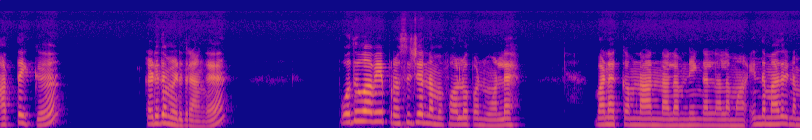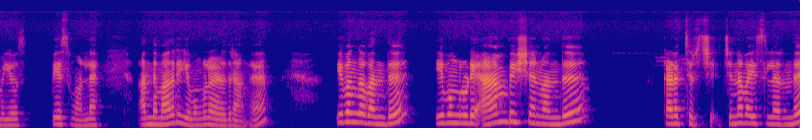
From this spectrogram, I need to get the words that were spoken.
அத்தைக்கு கடிதம் எழுதுகிறாங்க பொதுவாகவே ப்ரொசீஜர் நம்ம ஃபாலோ பண்ணுவோம்ல. வணக்கம் நான் நலம் நீங்கள் நலமா? இந்த மாதிரி நம்ம யோஸ் பேசுவோம்ல. அந்த மாதிரி இவங்களும் எழுதுகிறாங்க இவங்க வந்து இவங்களுடைய ஆம்பிஷன் வந்து கிடச்சிருச்சு. சின்ன வயசுலேருந்து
